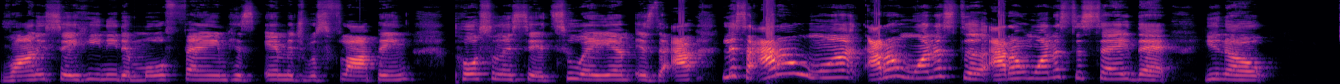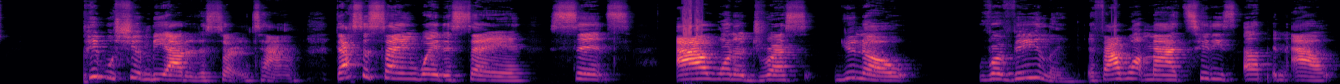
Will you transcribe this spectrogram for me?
Ronnie said he needed more fame. His image was flopping. Porcelain said 2 a.m. is the out. Listen, I don't want I don't want us to I don't want us to say that, you know, people shouldn't be out at a certain time. That's the same way to saying since I want to dress, you know, revealing. If I want my titties up and out,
